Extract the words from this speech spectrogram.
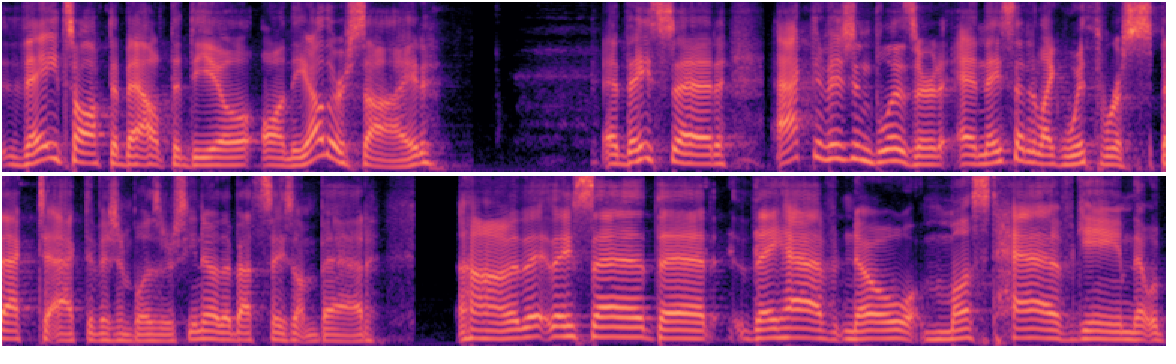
they talked about the deal on the other side. And they said Activision Blizzard, and they said it like with respect to Activision Blizzard. So you know they're about to say something bad. Uh, they, they said that they have no must have game that would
